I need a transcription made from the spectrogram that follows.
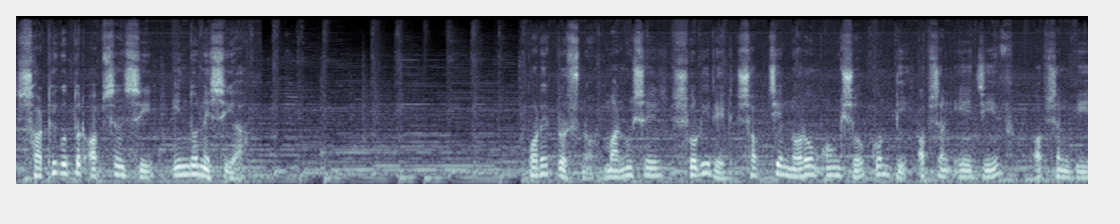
সঠিক উত্তর অপশন সি, ইন্দোনেশিয়া। পরের প্রশ্ন, মানুষের শরীরের সবচেয়ে নরম অংশ কোনটি? অপশন এ, জিভ, অপশন বি,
